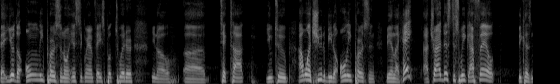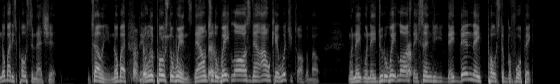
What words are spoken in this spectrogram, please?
that you're the only person on Instagram, Facebook, Twitter, you know, uh, TikTok, YouTube. I want you to be the only person being like, "Hey, I tried this this week. I failed," because nobody's posting that shit. I'm telling you, nobody. They only post the wins, down to the weight loss. Down. I don't care what you talk about. When they when they do the weight loss, they send you. They then they post the before pic.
